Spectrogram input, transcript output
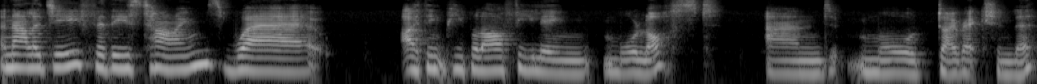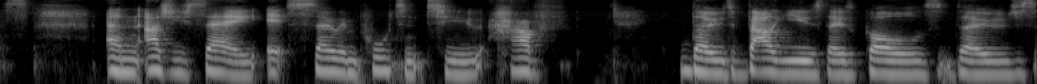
analogy for these times where I think people are feeling more lost and more directionless. And as you say, it's so important to have those values, those goals, those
